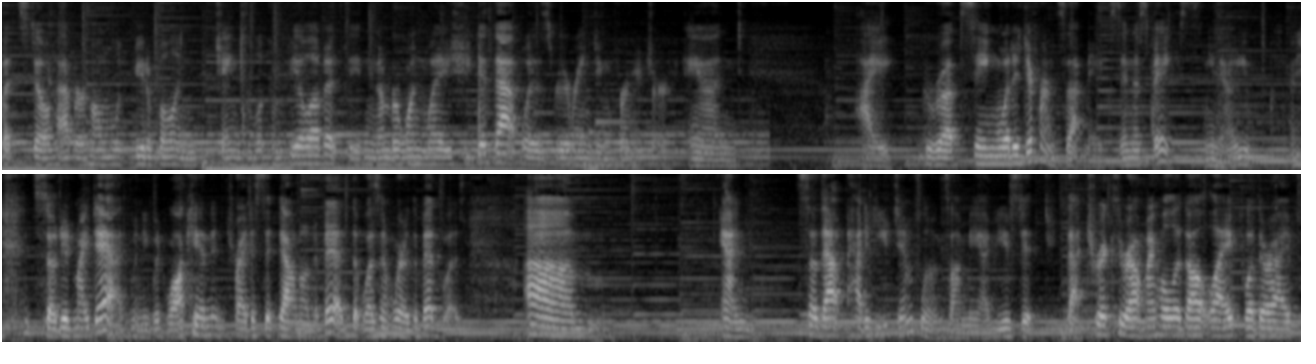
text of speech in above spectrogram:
but still have her home look beautiful and change the look and feel of it. The number one way she did that was rearranging furniture. And I grew up seeing what a difference that makes in a space. You know, you so did my dad when he would walk in and try to sit down on a bed that wasn't where the bed was. Um, and so that had a huge influence on me. I've used it, that trick throughout my whole adult life, whether I've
